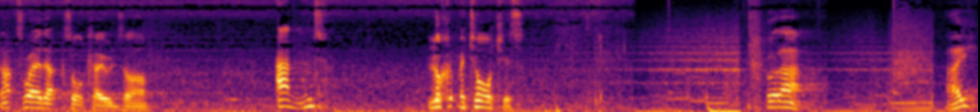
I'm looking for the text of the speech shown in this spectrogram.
That's where the axle codes are. And look at my torches. Look at that. Hey?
